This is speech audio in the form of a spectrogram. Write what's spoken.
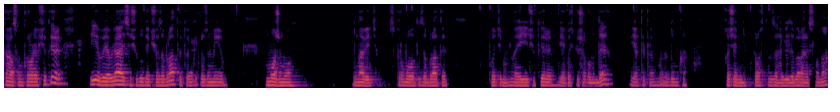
Карлсон король F4. І виявляється, що тут, якщо забрати, то я так розумію, можемо навіть спробувати забрати потім на Е4 якось пішаком D. Є така в мене думка. Хоча ні, просто взагалі забирає слона.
